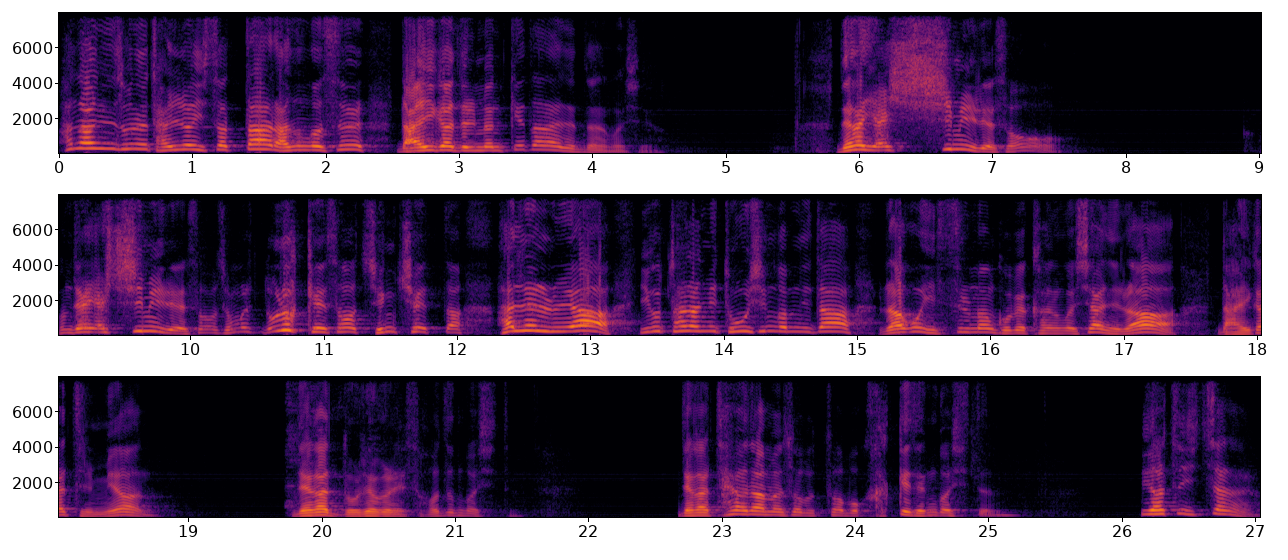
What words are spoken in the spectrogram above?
하나님 손에 달려 있었다라는 것을 나이가 들면 깨달아야 된다는 것이에요. 내가 열심히 일해서 내가 열심히 일해서 정말 노력해서 쟁취했다. 할렐루야. 이것도 하나님이 도우신 겁니다. 라고 입술만 고백하는 것이 아니라 나이가 들면 내가 노력을 해서 얻은 것이든 내가 태어나면서부터 뭐 갖게 된 것이든 여하튼 있잖아요.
